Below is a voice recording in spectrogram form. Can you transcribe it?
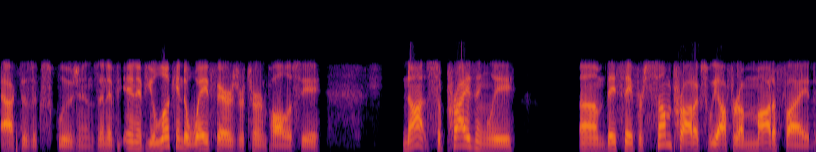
act as exclusions. And if and if you look into Wayfair's return policy, not surprisingly, um, they say for some products we offer a modified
